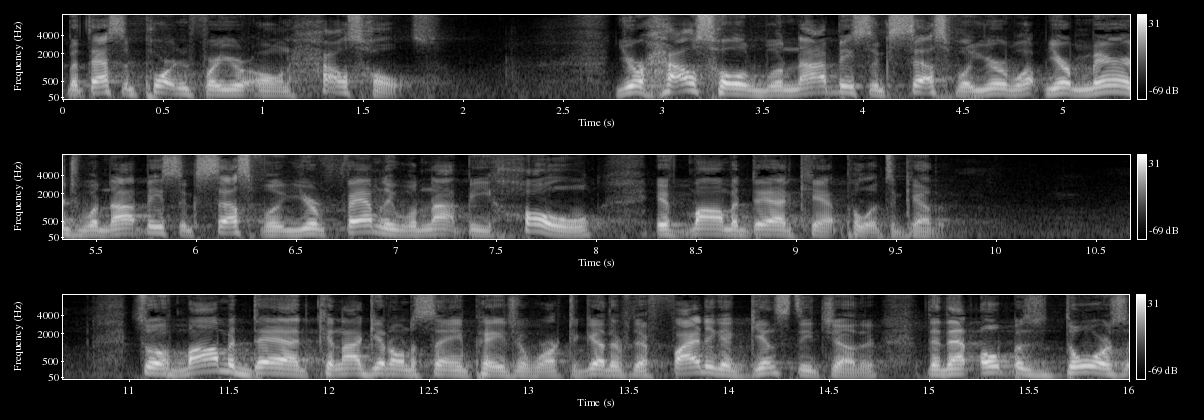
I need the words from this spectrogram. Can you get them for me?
but that's important for your own households. Your household will not be successful. Your, your marriage will not be successful. Your family will not be whole if mom and dad can't pull it together. So if mom and dad cannot get on the same page and work together, if they're fighting against each other, then that opens doors,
